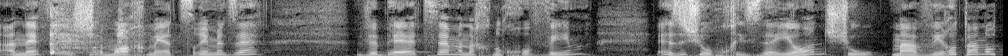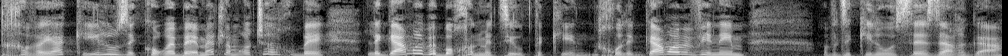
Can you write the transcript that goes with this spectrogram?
הנפש, המוח מייצרים את זה, ובעצם אנחנו חווים איזשהו חיזיון שהוא מעביר אותנו את החוויה כאילו זה קורה באמת, למרות שאנחנו ב, לגמרי בבוחן מציאות תקין, אנחנו לגמרי מבינים. אבל זה כאילו עושה איזו הרגעה.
